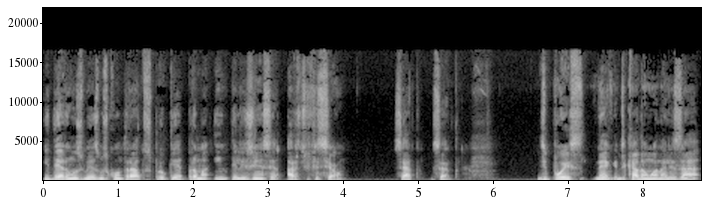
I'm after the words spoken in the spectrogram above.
e deram os mesmos contratos para o quê? Para uma inteligência artificial. Certo? Certo. Depois né, de cada um analisar,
